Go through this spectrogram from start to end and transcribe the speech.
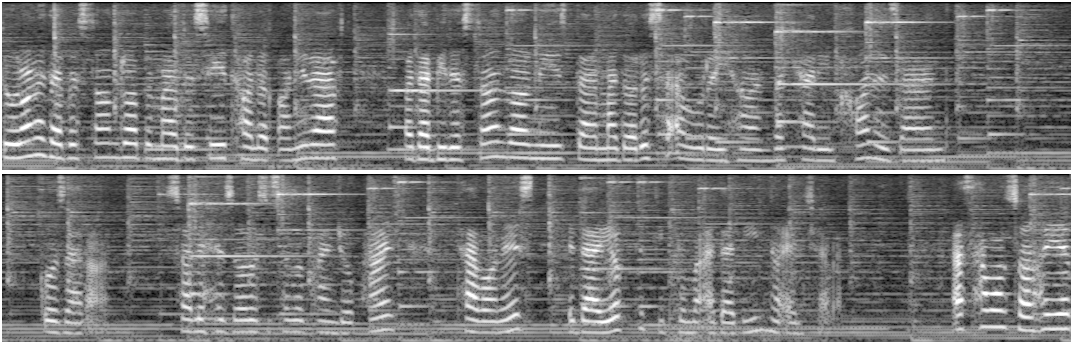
دوران دبستان را به مدرسه طالقانی رفت و دبیرستان را نیز در مدارس ابوریحان و کریم خان زند گذراند سال 1355 توانست به دریافت دیپلم ادبی نائل شود. از همان سالهای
